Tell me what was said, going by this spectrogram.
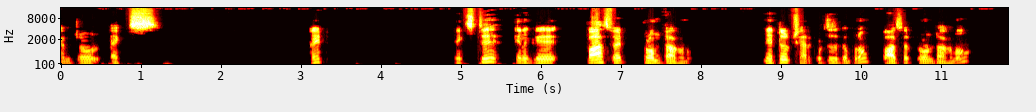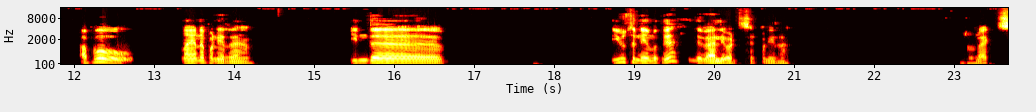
கண்ட்ரோல் எக்ஸ் ரைட் நெக்ஸ்ட் எனக்கு பாஸ்வேர்ட் ப்ரோம்ட் ஆகணும். நெட்ஒர்க் ஷேர் கொடுத்ததுக்கப்புறம் பாஸ்வேர்ட் ப்ரோம்ட் ஆகணும். அப்போது நான் என்ன பண்ணிடுறேன்? இந்த யூசர் நேமுக்கு இந்த வேல்யூ எடுத்து செட் பண்ணிடுறேன் ரிலாக்ஸ்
